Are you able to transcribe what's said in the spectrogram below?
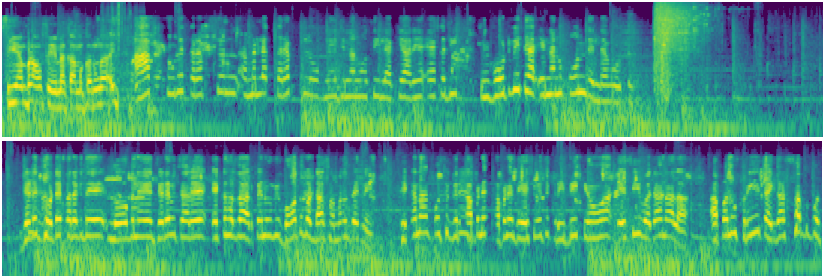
ਸੀਐਮ ਬਣਾਓ ਫੇਰ ਮੈਂ ਕੰਮ ਕਰੂੰਗਾ। ਇਹ- ਆਪ ਪੂਰੇ ਕਰਪਸ਼ਨ ਮਤਲਬ ਕਰਪਟ ਲੋਕ ਨੇ ਜਿਨ੍ਹਾਂ ਨੂੰ ਅਸੀਂ ਲੈ ਕੇ ਆ ਰਹੇ ਆ। ਇਹ ਕਦੀ ਵੋਟ ਵੀ ਤੇ ਇਹਨਾਂ ਨੂੰ ਕੌਣ ਦਿੰਦਾ ਵੋਟ ਜਿਹੜੇ ਛੋਟੇ ਵਰਗ ਦੇ ਲੋਕ ਨੇ ਜਿਹੜੇ ਵਿਚਾਰੇ 1000 ਰੁਪਏ ਨੂੰ ਵੀ ਬਹੁਤ ਵੱਡਾ ਸਮਝਦੇ ਨੇ ਠੀਕ ਹੈ ਨਾ? ਕੁਝ ਆਪਣੇ ਆਪਣੇ ਦੇਸ਼ ਵਿੱਚ ਗਰੀਬੀ ਕਿਉਂ ਆ? ਇਸੀ ਵਜ੍ਹਾ ਨਾਲ ਆ। ਆਪਾਂ ਨੂੰ ਫ੍ਰੀ ਚਾਹੀਦਾ ਸਭ ਕੁਝ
